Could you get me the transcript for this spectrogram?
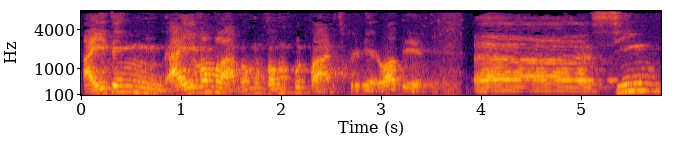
Aí tem. Aí vamos lá, vamos, vamos por partes. Primeiro, OAB. Uh, sim,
